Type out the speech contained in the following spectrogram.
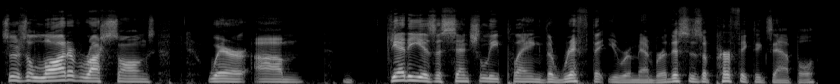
So there's a lot of Rush songs where. Um, Geddy is essentially playing the riff that you remember. This is a perfect example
